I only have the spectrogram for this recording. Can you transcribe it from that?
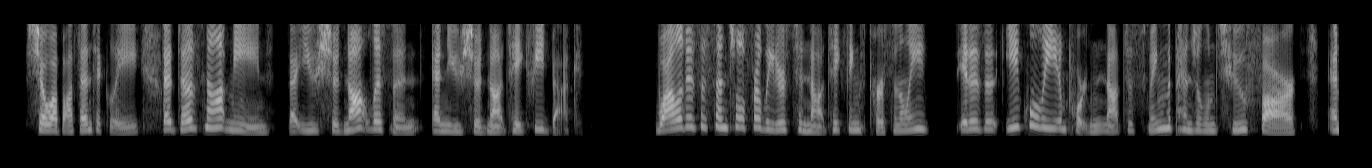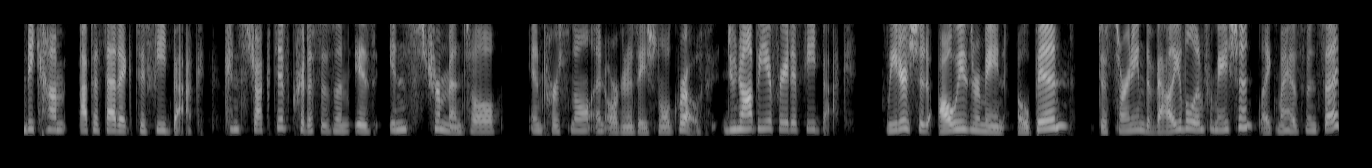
show up authentically, that does not mean that you should not listen and you should not take feedback. While it is essential for leaders to not take things personally, it is uh, equally important not to swing the pendulum too far and become apathetic to feedback. Constructive criticism is instrumental in personal and organizational growth. Do not be afraid of feedback. Leaders should always remain open, discerning the valuable information, like my husband said.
